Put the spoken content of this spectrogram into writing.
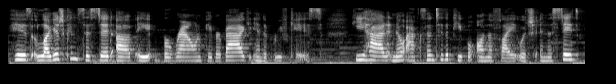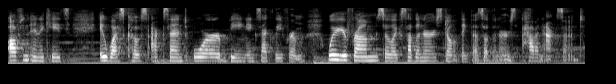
His luggage consisted of a brown paper bag and a briefcase. He had no accent to the people on the flight, which in the States often indicates a West Coast accent or being exactly from where you're from. So, like Southerners don't think that Southerners have an accent.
